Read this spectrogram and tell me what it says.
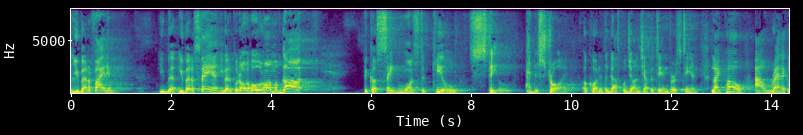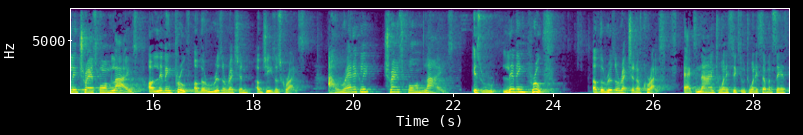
You better fight him. You, bet, you better stand. You better put on the whole arm of God because Satan wants to kill, steal, and destroy, according to the Gospel John chapter 10, verse 10. Like Paul, our radically transformed lives are living proof of the resurrection of Jesus Christ. Our radically transformed lives is living proof of the resurrection of Christ. Acts 9 26 through 27 says,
